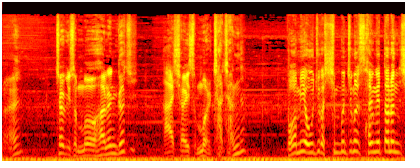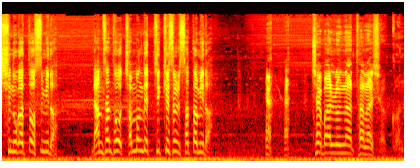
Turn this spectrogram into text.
어? 저기서 뭐 하는 거지? 아시아에서 뭘 찾았나? 버미의 우주가 신분증을 사용했다는 신호가 떴습니다. 남산타워 전망대 티켓을 샀답니다. 제발로 나타나셨군.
